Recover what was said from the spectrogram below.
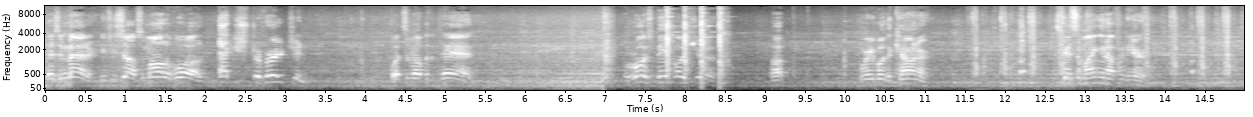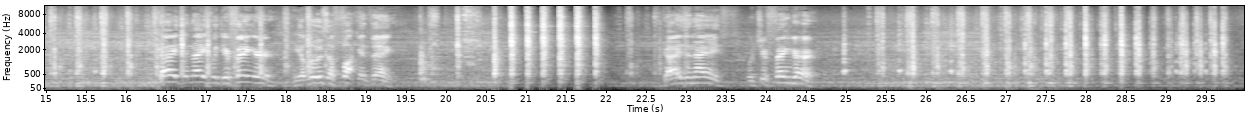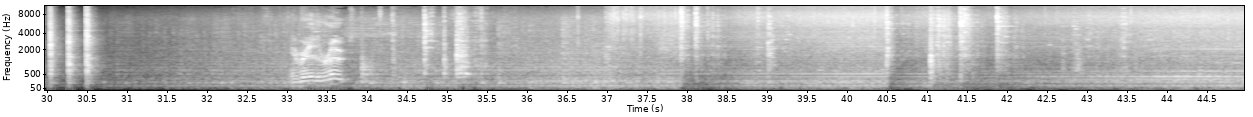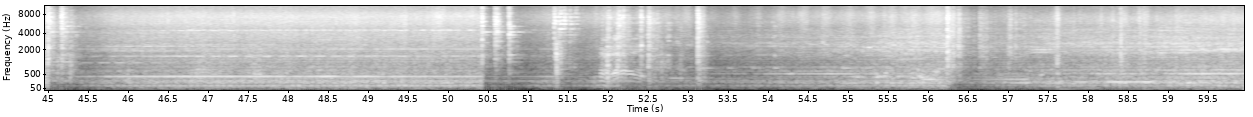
Doesn't matter. Get yourself some olive oil, extra virgin. Put some up in the pan. Roast beef au jus. Up. Worry about the counter. Let's get some onion up in here. Guide the knife with your finger. You lose a fucking thing. Guide the knife with your finger. Rid of the root.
